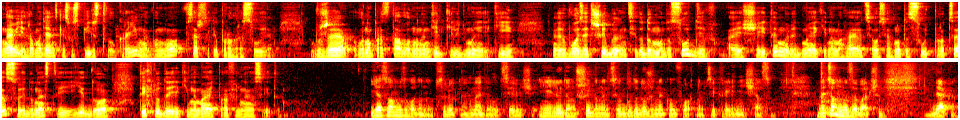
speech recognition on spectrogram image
навіть громадянське суспільство України, воно все ж таки прогресує. Вже воно представлено не тільки людьми, які возять шибениці додому до суддів, а ще й тими людьми, які намагаються осягнути суть процесу і донести її до тих людей, які не мають профільної освіти. Я з вами згоден абсолютно, Геннадій Олексійович. І людям шибениців буде дуже некомфортно в цій країні з часом. На цьому ми завершимо. Дякую.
